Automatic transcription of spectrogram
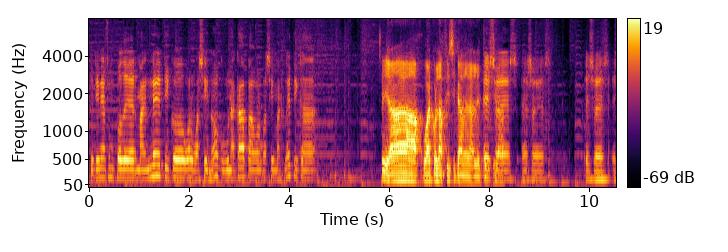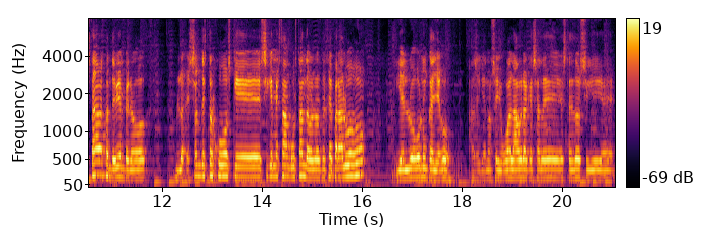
Que tenías un poder magnético o algo así, ¿no? Como una capa o algo así magnética. Sí, a jugar con la física de la Eso electricidad. es, eso es. Eso es. Está bastante bien, pero son de estos juegos que sí que me estaban gustando, los dejé para luego y el luego nunca llegó. Así que no sé, igual ahora que sale este 2 y eh,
